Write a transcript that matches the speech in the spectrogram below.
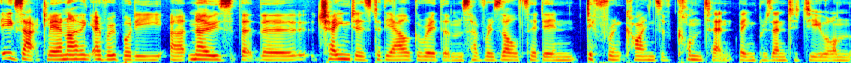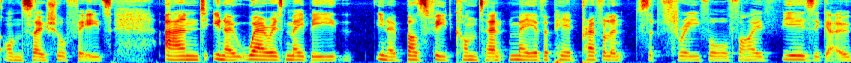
Exactly, and I think everybody uh, knows that the changes to the algorithms have resulted in different kinds of content being presented to you on on social feeds, and you know, whereas maybe you know BuzzFeed content may have appeared prevalent sort of three, four, five years ago.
